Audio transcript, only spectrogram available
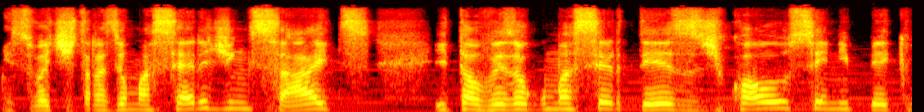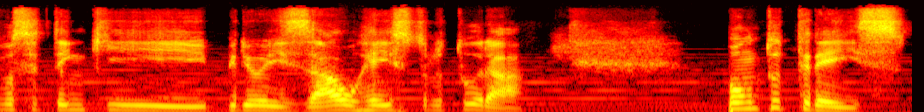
Isso vai te trazer uma série de insights e talvez algumas certezas de qual é o CNP que você tem que priorizar ou reestruturar. Ponto 3.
